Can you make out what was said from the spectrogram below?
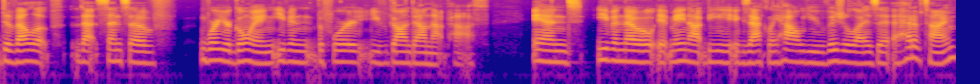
develop that sense of where you're going even before you've gone down that path and even though it may not be exactly how you visualize it ahead of time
